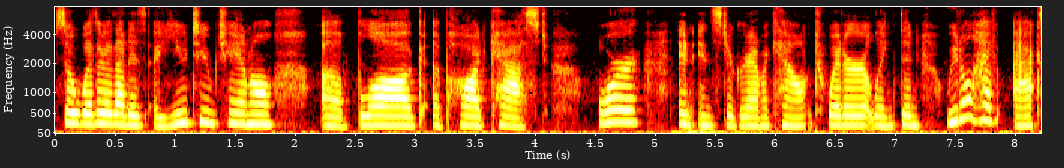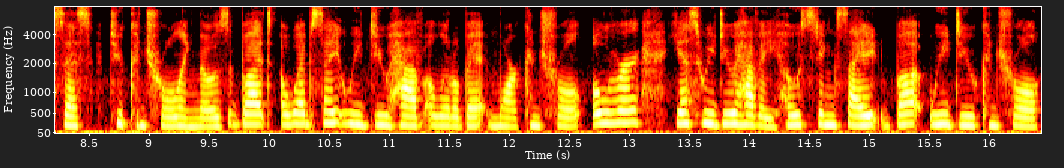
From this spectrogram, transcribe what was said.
So, whether that is a YouTube channel, a blog, a podcast, or an Instagram account, Twitter, LinkedIn. We don't have access to controlling those, but a website we do have a little bit more control over. Yes, we do have a hosting site, but we do control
